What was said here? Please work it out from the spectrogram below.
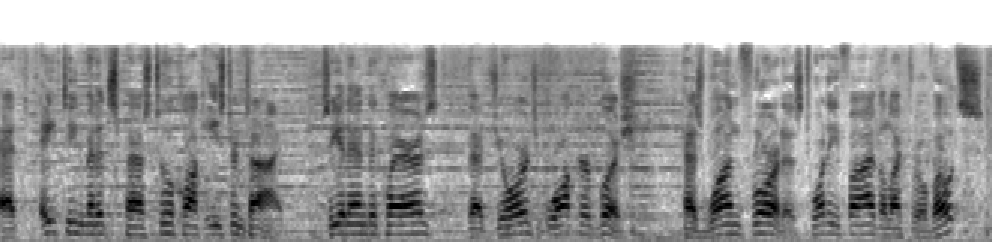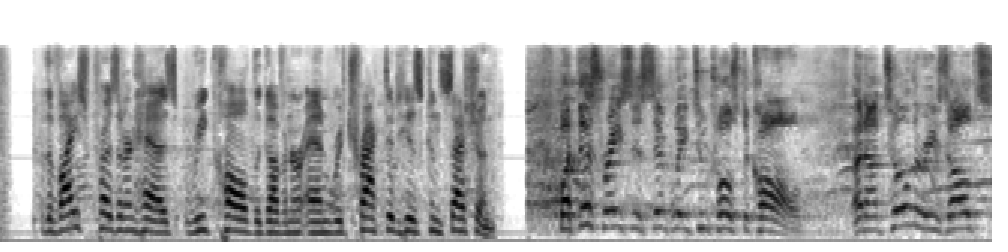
at 18 minutes past 2 o'clock Eastern Time. CNN declares that George Walker Bush has won Florida's 25 electoral votes. The vice president has recalled the governor and retracted his concession. But this race is simply too close to call. And until the results,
